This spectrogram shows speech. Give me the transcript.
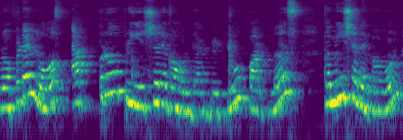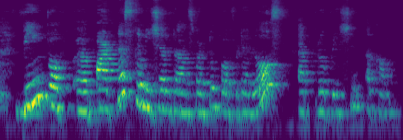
Profit and loss appropriation account debit to partners commission account being partners commission transfer to profit and loss appropriation account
